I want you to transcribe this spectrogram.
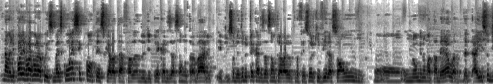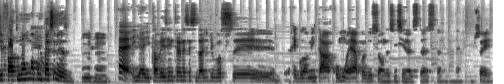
Não, ele pode colaborar com isso, mas com esse contexto que ela está falando de precarização do trabalho, e sobretudo precarização do trabalho do professor, que vira só um, um, um nome numa tabela, isso de fato não acontece mesmo. Uhum. É, e aí talvez entre a necessidade de você regulamentar como é a produção desse ensino à distância também, né? Não sei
